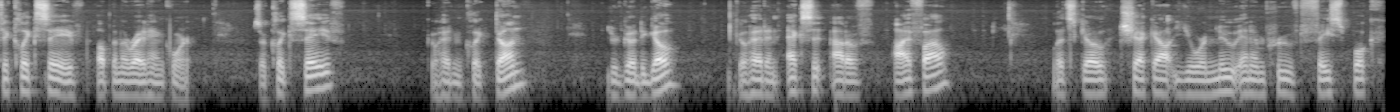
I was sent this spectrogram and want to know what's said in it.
to click save up in the right hand corner. So click save. Go ahead and click done. You're good to go go ahead and exit out of iFile. Let's go check out your new and improved Facebook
